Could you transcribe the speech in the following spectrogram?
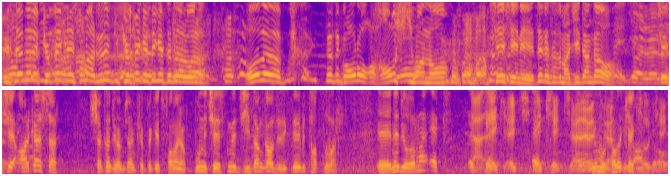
ne? Üzerinde de köpek resmi var. Dedim ki köpek eti getirdiler bana. Oğlum, 这是狗肉，我好喜欢哦。谢谢你。这个是什么？鸡蛋糕。谢谢arkadaşlar. Şaka diyorum canım köpek eti falan yok. Bunun içerisinde jidangao dedikleri bir tatlı var. Ee, ne diyorlar ona? Ek. Ek, yani kek. ek ek ek kek yani evet, Yumurtalı yani, kek. Yumurtalı kek.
